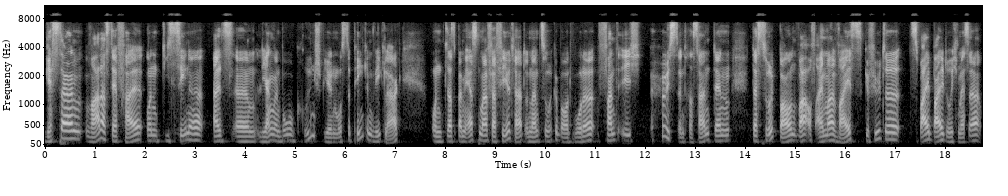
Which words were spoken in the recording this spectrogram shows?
Gestern war das der Fall und die Szene, als ähm, Liang Wenbo grün spielen musste, pink im Weg lag und das beim ersten Mal verfehlt hat und dann zurückgebaut wurde, fand ich höchst interessant, denn das Zurückbauen war auf einmal weiß, gefühlte zwei Balldurchmesser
